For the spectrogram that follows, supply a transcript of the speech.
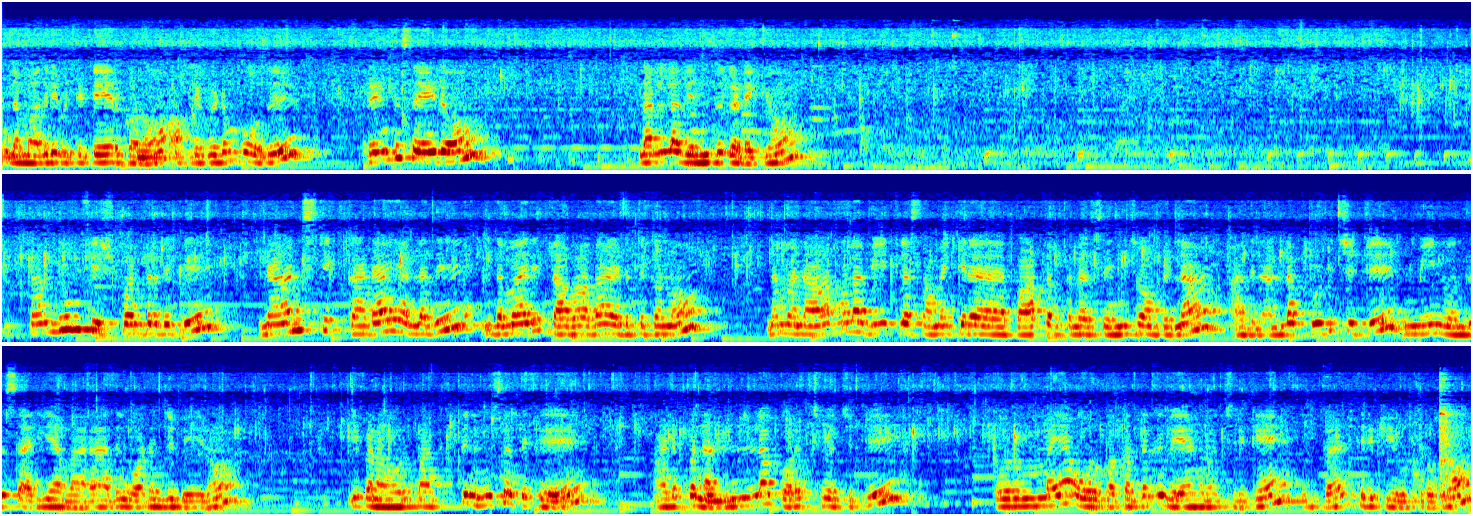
இந்த மாதிரி விட்டுட்டே இருக்கணும். அப்படி விடும்போது ரெண்டு சைடும் நல்லா வெந்து கிடைக்கும். தந்தூரி ஃபிஷ் பண்ணுறதுக்கு நான்ஸ்டிக் கடாய் அல்லது இந்த மாதிரி தவா தான் எடுத்துக்கணும். நம்ம நார்மலாக வீட்டில் சமைக்கிற பாத்திரத்தில் செஞ்சோம் அப்படின்னா அது நல்லா பிடிச்சிட்டு மீன் வந்து சரியாக வராது உடஞ்சி போயிடும் இப்போ நான் ஒரு பத்து நிமிஷத்துக்கு அடுப்பை நல்லா குறைச்சி வச்சுட்டு பொறுமையாக ஒரு பக்கத்துக்கு வேக வச்சுருக்கேன். இப்போ திருப்பி விட்டுருவோம்.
